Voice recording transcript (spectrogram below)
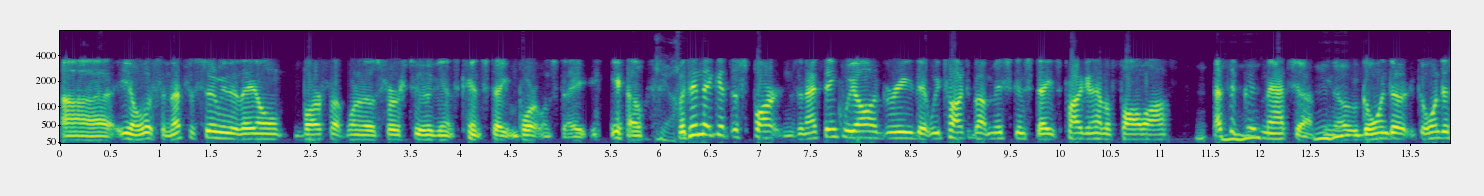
Uh, you know, listen, that's assuming that they don't barf up one of those first two against Kent State and Portland State, you know. Yeah. But then they get the Spartans, and I think we all agree that we talked about Michigan State's probably going to have a fall off. That's mm-hmm. a good matchup, mm-hmm. you know. Going to going to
